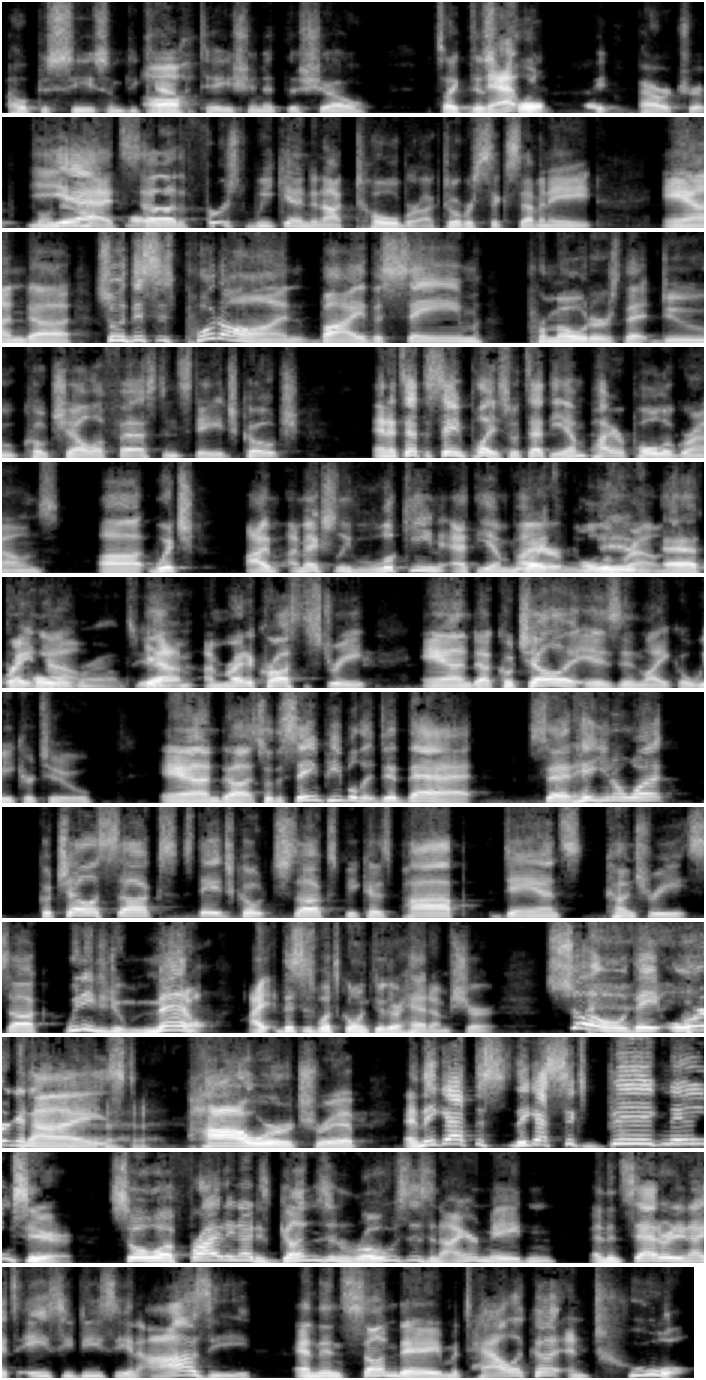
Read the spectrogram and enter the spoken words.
I hope to see some decapitation at the show. It's like this That fall, would- right? Power trip. Yeah, it's uh, the first weekend in October, October 6, 7, 8. And uh, so this is put on by the same promoters that do Coachella Fest and Stagecoach. And it's at the same place. So it's at the Empire Polo Grounds, uh, which I'm, I'm actually looking at the Empire like Polo Grounds at the right Polo now. Grounds. Yeah, I'm, I'm right across the street. And uh, Coachella is in like a week or two. And uh, so the same people that did that said, hey, you know what? Coachella sucks. Stagecoach sucks because pop, dance, country suck. We need to do metal. I, this is what's going through their head, I'm sure. So they organized Power Trip, and they got this. They got six big names here. So uh, Friday night is Guns and Roses and Iron Maiden, and then Saturday night's ACDC and Ozzy, and then Sunday Metallica and Tool.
